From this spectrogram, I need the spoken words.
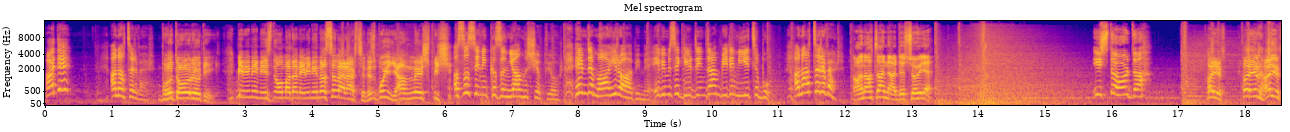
Hadi. Anahtarı ver. Bu doğru değil. Birinin izni olmadan evini nasıl ararsınız? Bu yanlış bir şey. Asıl senin kızın yanlış yapıyor. Hem de Mahir abimi. Evimize girdiğinden beri niyeti bu. Anahtarı ver. Anahtar nerede söyle. İşte orada. Hayır, hayır, hayır.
